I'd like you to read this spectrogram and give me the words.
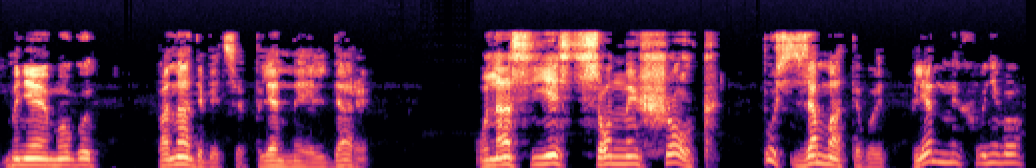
Мне могут понадобиться пленные Эльдары. У нас есть сонный шелк, пусть заматывают пленных в него,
